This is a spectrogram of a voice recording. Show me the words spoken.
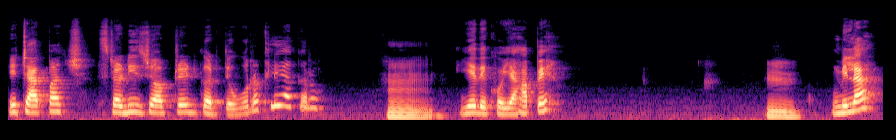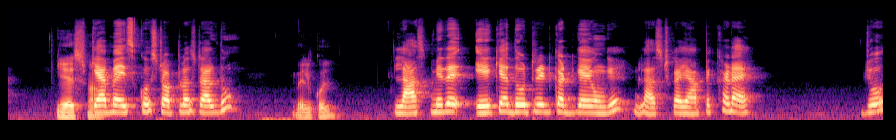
ये चार पाँच स्टडीज़ जो आप ट्रेड करते हो वो रख लिया करो। हम्म। ये देखो यहाँ पे। हम्म। मिला? यस क्या मैं इसको स्टॉप लॉस डाल दूँ? बिल्कुल। लास्ट मेरे एक या दो ट्रेड कट गए होंगे। लास्ट का यहाँ पे खड़ा है। जो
